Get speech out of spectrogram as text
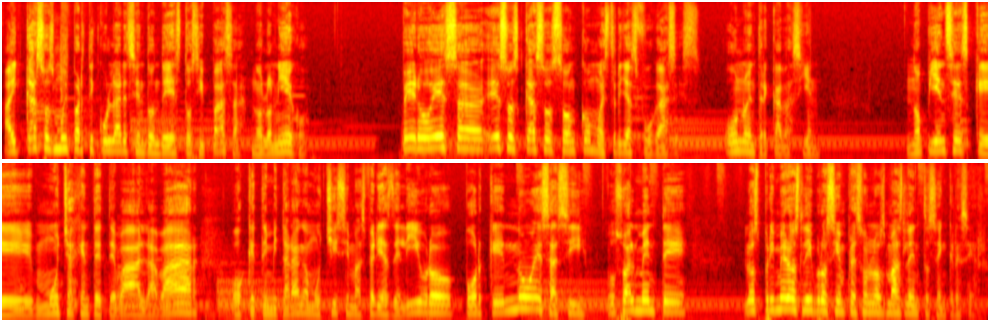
hay casos muy particulares en donde esto sí pasa, no lo niego. Pero esos casos son como estrellas fugaces, uno entre cada 100. No pienses que mucha gente te va a alabar o que te invitarán a muchísimas ferias de libro, porque no es así. Usualmente los primeros libros siempre son los más lentos en crecer.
